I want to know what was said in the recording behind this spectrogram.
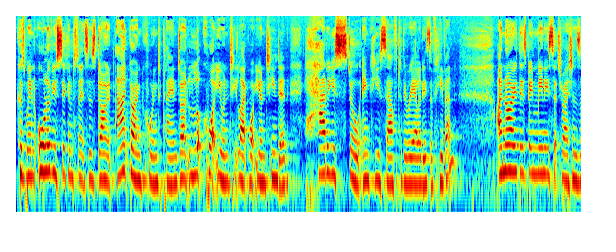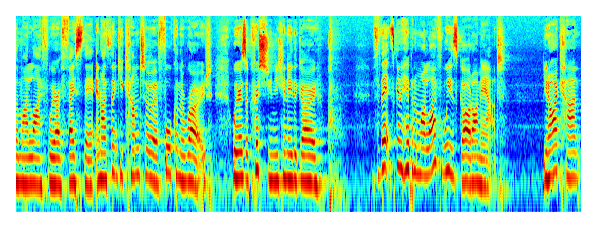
Because when all of your circumstances don't aren't going according to plan, don't look what you like what you intended, how do you still anchor yourself to the realities of heaven? I know there's been many situations in my life where I've faced that, and I think you come to a fork in the road where, as a Christian, you can either go, if that's going to happen in my life, where's God? I'm out. You know, I can't,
